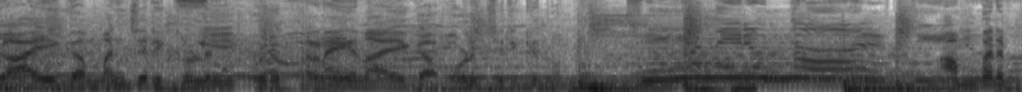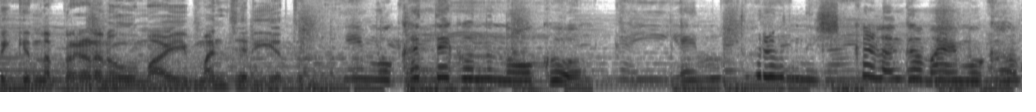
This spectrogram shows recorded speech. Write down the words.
ഗായിക മഞ്ചരിക്കുള്ളിൽ ഒരു പ്രണയനായിക ഒളിച്ചിരിക്കുന്നുണ്ടോ. അമ്പരപ്പിക്കുന്ന പ്രകടനവുമായി മഞ്ചരി എത്തുന്നു. ഈ മുഖത്തേക്കൊന്ന് നോക്കൂ. എന്തൊരു നിഷ്കളങ്കമായ മുഖം.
